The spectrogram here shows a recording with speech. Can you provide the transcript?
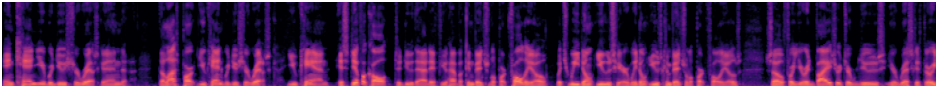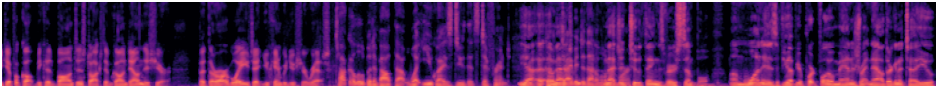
And can you reduce your risk? And the last part, you can reduce your risk. You can. It's difficult to do that if you have a conventional portfolio, which we don't use here. We don't use conventional portfolios. So for your advisor to reduce your risk is very difficult because bonds and stocks have gone down this year. But there are ways that you can reduce your risk. Talk a little bit about that. What you guys do that's different. Yeah, uh, Go, imagine- dive into that a little Imagine bit more. two things very simple. Um, one is if you have your portfolio managed right now, they're going to tell you,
